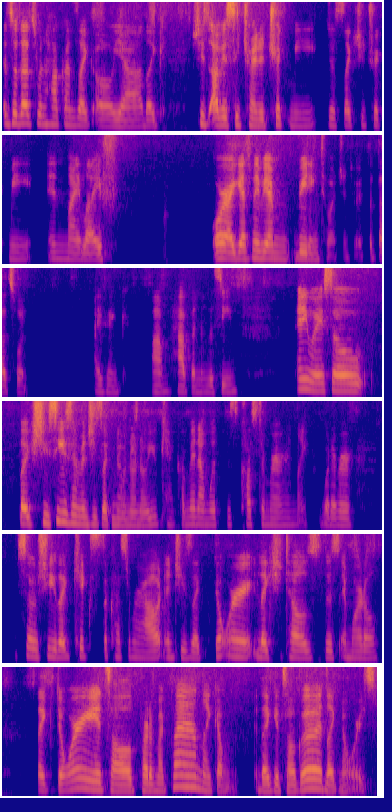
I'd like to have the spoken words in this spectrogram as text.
And so that's when Hakan's like, oh yeah, like she's obviously trying to trick me, just like she tricked me in my life. Or I guess maybe I'm reading too much into it, but that's what I think um, happened in the scene. Anyway, so like she sees him and she's like, no, no, no, you can't come in. I'm with this customer and like whatever. So she like kicks the customer out and she's like, don't worry. Like she tells this immortal, like, don't worry, it's all part of my plan. Like I'm like it's all good. Like no worries.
